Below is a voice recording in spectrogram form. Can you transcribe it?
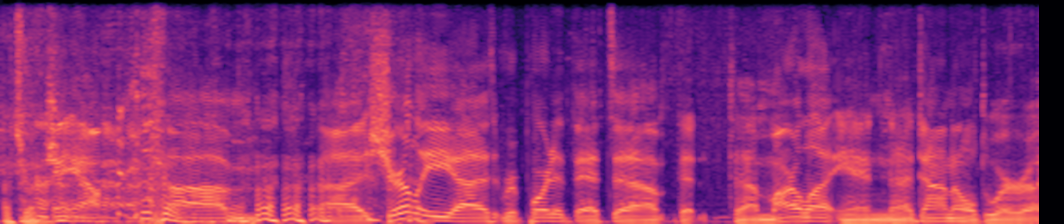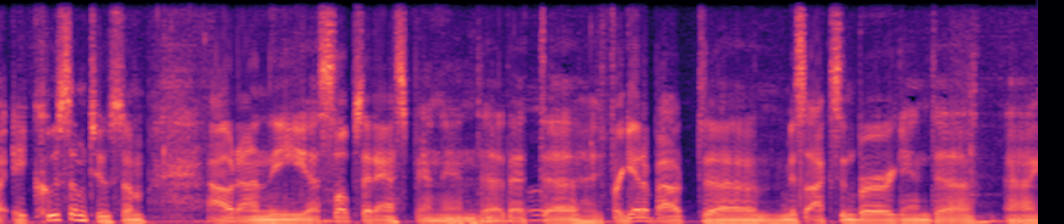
That's right. Anyhow, um, uh, Shirley uh, reported that uh, that uh, Marla and uh, Donald were uh, a kusum twosome out on the uh, slopes at Aspen, and uh, that uh, forget about uh, Miss Oxenberg and uh, uh,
